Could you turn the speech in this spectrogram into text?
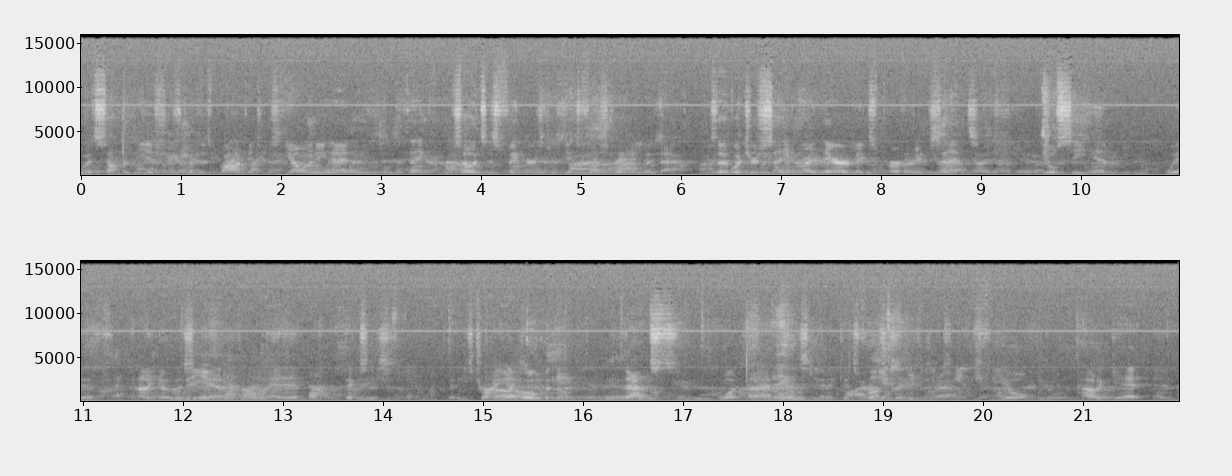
with some of the issues with his blockages. You know, and he had the thing. So it's his fingers, and he gets frustrated with that. So what you're saying right there makes perfect sense. You'll see him with, and I notice it, and fixes that he's trying to open them. And that's what that is, and it gets frustrating because he can't feel how to get and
